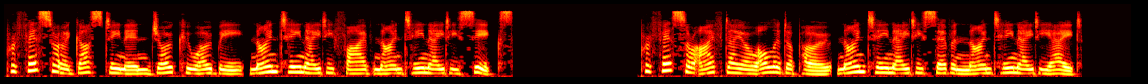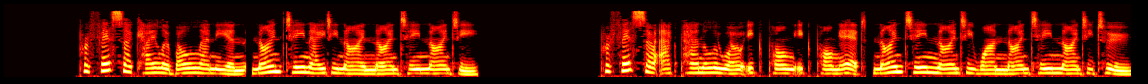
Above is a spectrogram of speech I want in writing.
Professor Augustine Njoku Obi (1985–1986), Professor Ifedayo Oladapo (1987–1988), Professor Caleb Olaniyan (1989–1990), Professor Akpanoluo Ikpong Ikpong Ette (1991–1992).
